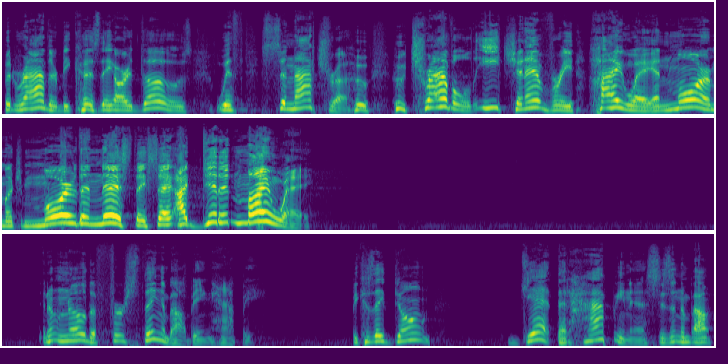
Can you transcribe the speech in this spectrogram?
but rather because they are those with Sinatra who, who traveled each and every highway, and more, much more than this, they say, I did it my way. They don't know the first thing about being happy because they don't get that happiness isn't about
